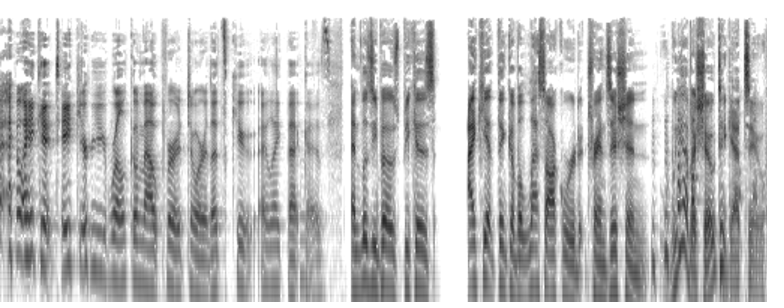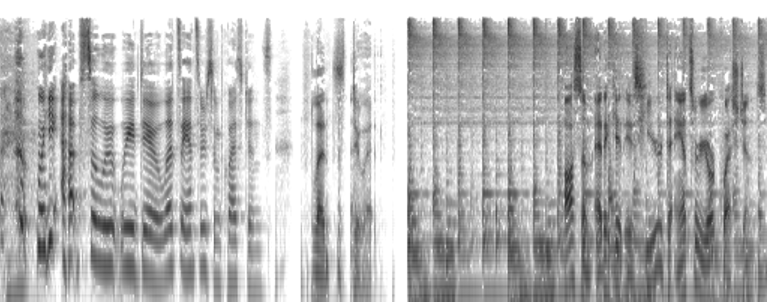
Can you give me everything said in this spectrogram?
I like it. Take your welcome out for a tour. That's cute. I like that, guys. and Lizzie Post, because I can't think of a less awkward transition. We have a show to get to. We absolutely do. Let's answer some questions. Let's do it. Awesome Etiquette is here to answer your questions.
